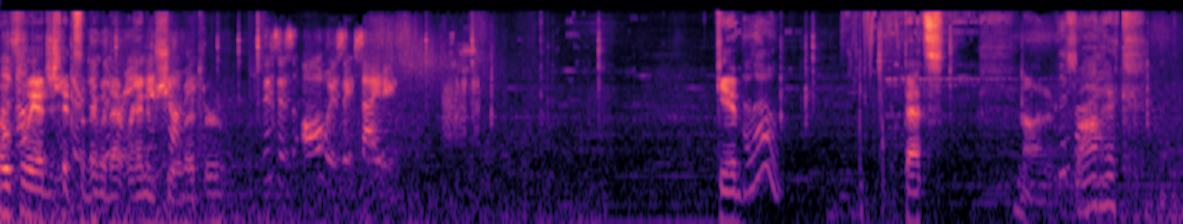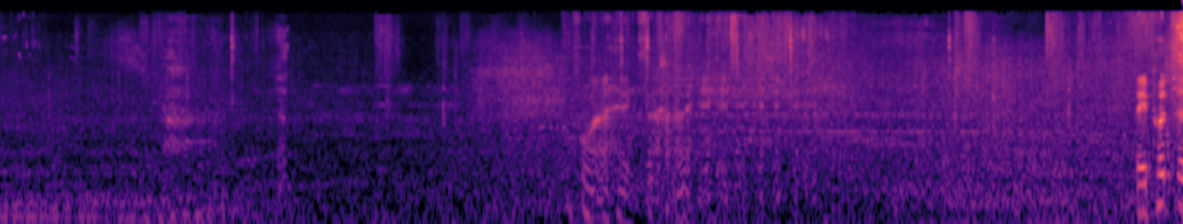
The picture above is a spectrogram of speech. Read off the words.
Hopefully I just hit something with that random shield I threw. This is always exciting. Gib, Hello. that's not an exotic. Why exotic? They put the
